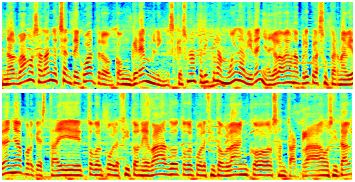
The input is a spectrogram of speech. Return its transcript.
Nos vamos al año 84 con Gremlins, que es una película muy navideña. Yo la veo una película súper navideña porque está ahí todo el pueblecito nevado, todo el pueblecito blanco, Santa Claus y tal.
